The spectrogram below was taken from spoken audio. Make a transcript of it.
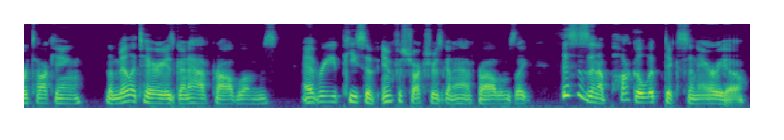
We're talking the military is going to have problems. Every piece of infrastructure is going to have problems. Like, this is an apocalyptic scenario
